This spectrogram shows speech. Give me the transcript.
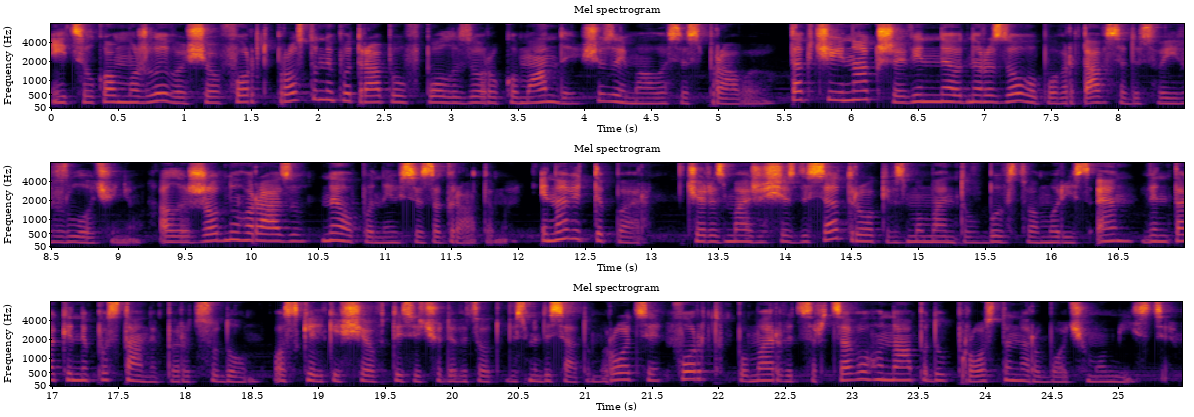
і цілком можливо, що Форд просто не потрапив в поле зору команди, що займалася справою. Так чи інакше, він неодноразово повертався до своїх злочинів, але жодного разу не опинився за ґратами. І навіть тепер. Через майже 60 років з моменту вбивства Моріс Ен він так і не постане перед судом, оскільки ще в 1980 році Форд помер від серцевого нападу просто на робочому місці.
